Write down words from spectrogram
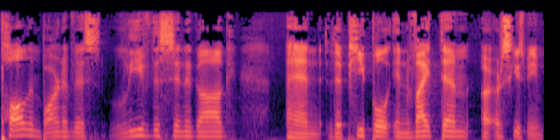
Paul and Barnabas leave the synagogue and the people invite them, or, excuse me,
